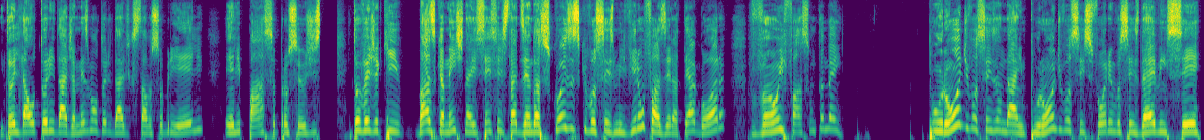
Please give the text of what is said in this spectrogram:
Então ele dá autoridade, a mesma autoridade que estava sobre ele, ele passa para os seus discípulos. Então veja que, basicamente, na essência, ele está dizendo: as coisas que vocês me viram fazer até agora, vão e façam também por onde vocês andarem, por onde vocês forem, vocês devem ser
